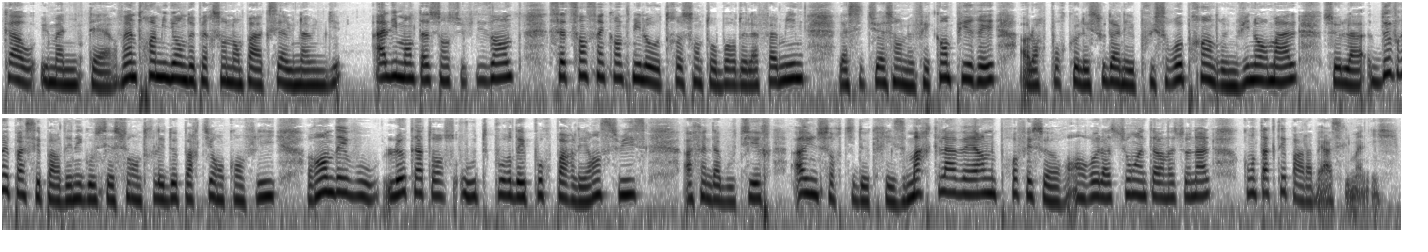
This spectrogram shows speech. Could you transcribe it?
chaos humanitaire. 23 millions de personnes n'ont pas accès à une alimentation suffisante. 750 000 autres sont au bord de la famine. La situation ne fait qu'empirer. Alors pour que les Soudanais puissent reprendre une vie normale, cela devrait passer par des négociations entre les deux parties en conflit. Rendez-vous le 14 août pour des pourparlers en Suisse afin d'aboutir à une sortie de crise. Marc Laverne, professeur en relations internationales, contacté par la Slimani.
